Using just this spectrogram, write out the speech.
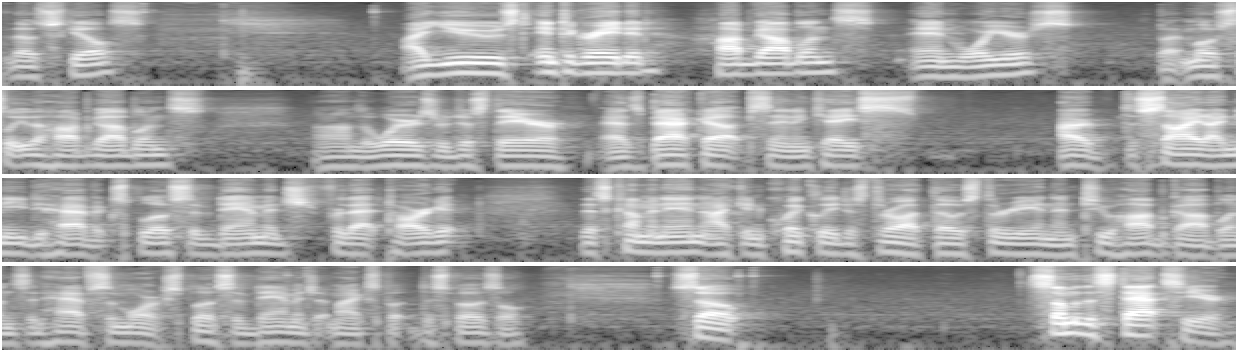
those skills. I used integrated hobgoblins and warriors, but mostly the hobgoblins. Um, the warriors are just there as backups and in case I decide I need to have explosive damage for that target that's coming in, I can quickly just throw out those three and then two hobgoblins and have some more explosive damage at my disposal. So some of the stats here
